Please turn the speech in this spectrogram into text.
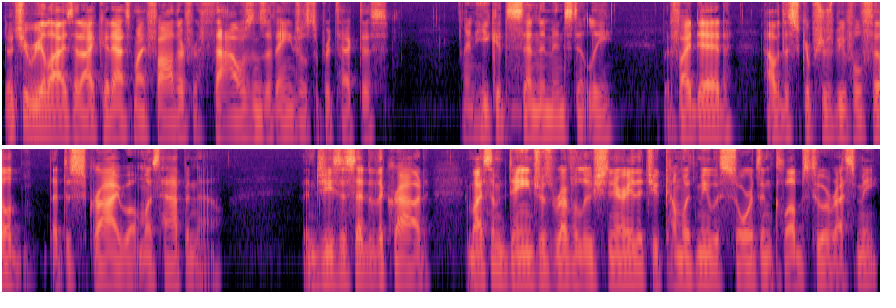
Don't you realize that I could ask my Father for thousands of angels to protect us, and he could send them instantly? But if I did, how would the scriptures be fulfilled that describe what must happen now? Then Jesus said to the crowd, Am I some dangerous revolutionary that you come with me with swords and clubs to arrest me?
